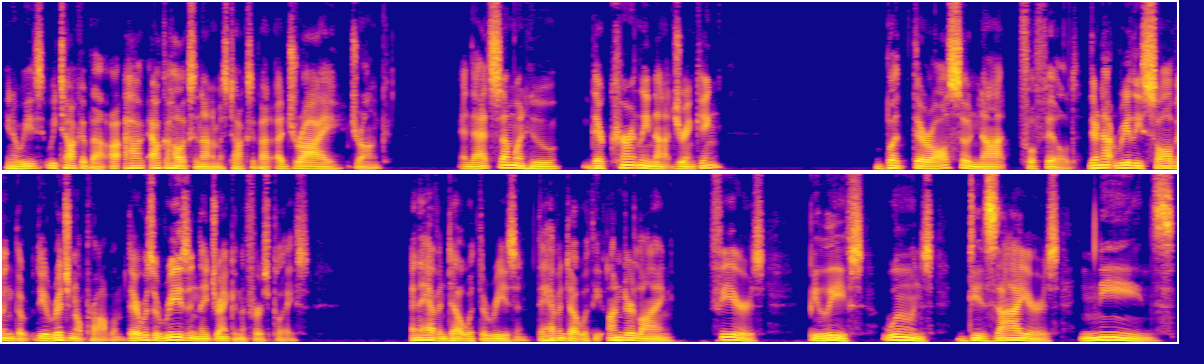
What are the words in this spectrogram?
You know, we, we talk about, Alcoholics Anonymous talks about a dry drunk. And that's someone who they're currently not drinking, but they're also not fulfilled. They're not really solving the, the original problem. There was a reason they drank in the first place and they haven't dealt with the reason. They haven't dealt with the underlying fears, beliefs, wounds, desires, needs.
